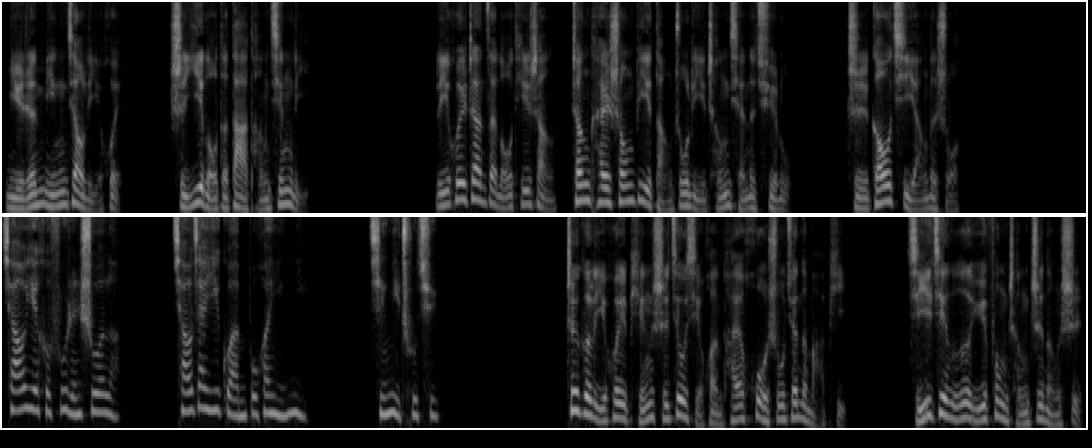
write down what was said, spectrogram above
女人名叫李慧。是一楼的大堂经理。李慧站在楼梯上，张开双臂挡住李承前的去路，趾高气扬的说：“乔爷和夫人说了，乔家医馆不欢迎你，请你出去。”这个李慧平时就喜欢拍霍淑娟的马屁，极尽阿谀奉承之能事。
